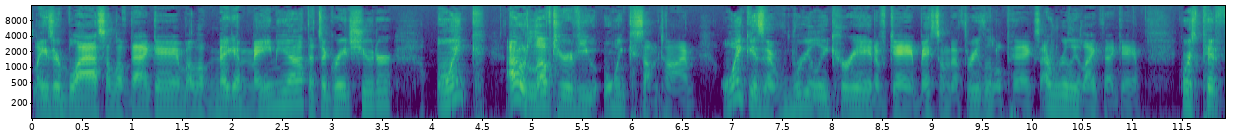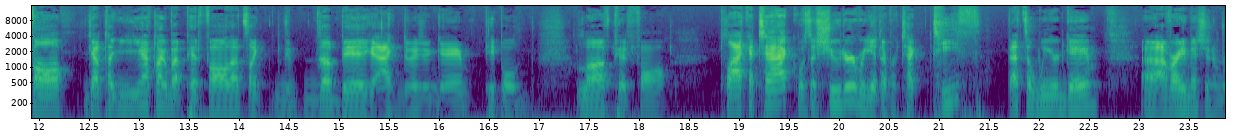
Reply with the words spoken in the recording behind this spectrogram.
Laser Blast, I love that game. I love Mega Mania, that's a great shooter. Oink, I would love to review Oink sometime. Oink is a really creative game based on the Three Little Pigs. I really like that game. Of course, Pitfall. You got to you have to talk about Pitfall. That's like the, the big Activision game. People love Pitfall. Plaque Attack was a shooter where you had to protect teeth. That's a weird game. Uh, I've already mentioned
